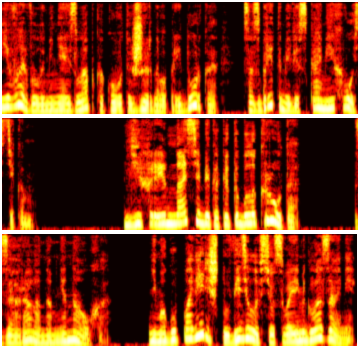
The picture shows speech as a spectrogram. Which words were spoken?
и вырвала меня из лап какого-то жирного придурка со сбритыми висками и хвостиком. «Ни хрена себе, как это было круто!» — заорала она мне на ухо. «Не могу поверить, что видела все своими глазами.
